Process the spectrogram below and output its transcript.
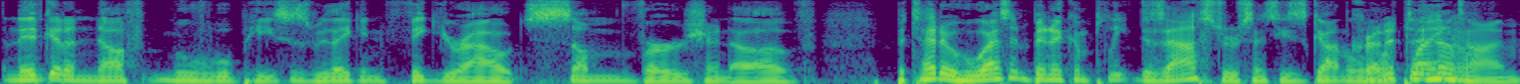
and they've got enough movable pieces where they can figure out some version of Potato, who hasn't been a complete disaster since he's gotten a little Credit to more playing time.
